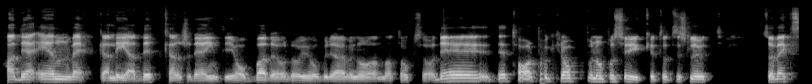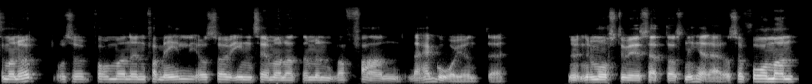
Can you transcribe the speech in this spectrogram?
hade jag en vecka ledigt kanske där jag inte jobbade och då jobbade jag väl något annat också. Det, det tar på kroppen och på psyket och till slut så växer man upp och så får man en familj och så inser man att nej men vad fan, det här går ju inte. Nu, nu måste vi sätta oss ner här. Och så får man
